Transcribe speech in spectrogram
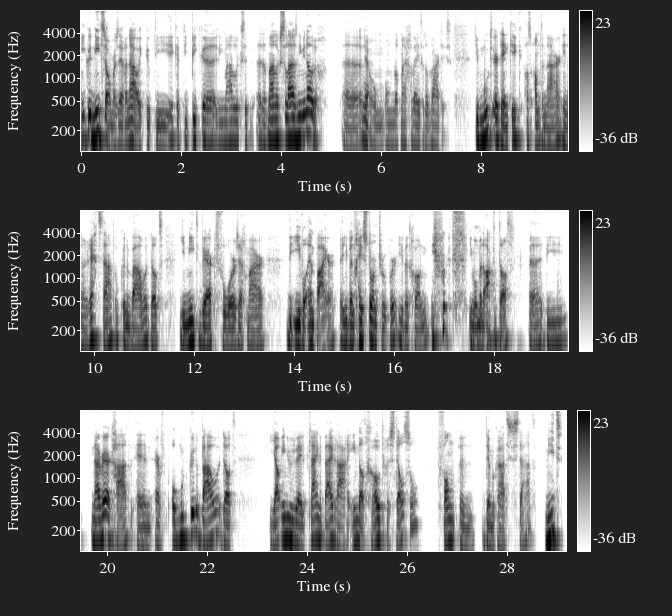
Je kunt niet zomaar zeggen, nou, ik heb die, ik heb die piek, die maandelijkse, dat maandelijkse salaris niet meer nodig. Eh, Ja. om, omdat mijn geweten dat waard is. Je moet er, denk ik, als ambtenaar in een rechtsstaat op kunnen bouwen dat je niet werkt voor, zeg maar, de evil empire. Eh, Je bent geen stormtrooper, je bent gewoon iemand met een aktentas eh, die naar werk gaat en erop moet kunnen bouwen dat jouw individuele kleine bijdrage in dat grotere stelsel van een democratische staat niet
